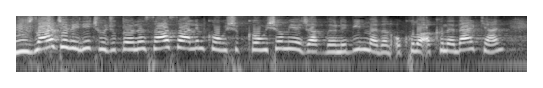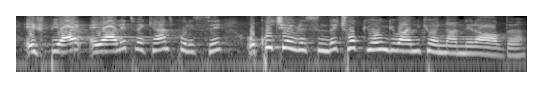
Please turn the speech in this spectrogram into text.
Yüzlerce veli çocuklarına sağ salim kavuşup kavuşamayacaklarını bilmeden okula akın ederken FBI, eyalet ve kent polisi okul çevresinde çok yoğun güvenlik önlemleri aldı.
